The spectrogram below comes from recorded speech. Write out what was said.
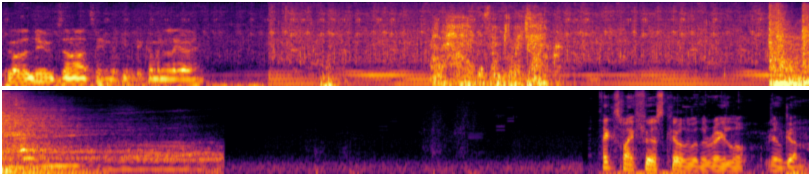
We've got the noobs on our team that keep becoming Leo. I think it's my first kill with a rail rail gun.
